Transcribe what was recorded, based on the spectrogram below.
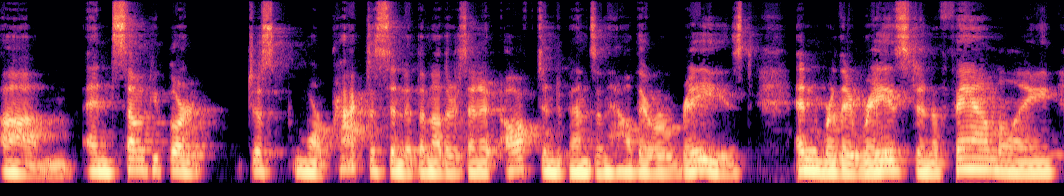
Um, and some people are just more practiced in it than others. And it often depends on how they were raised. And were they raised in a family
